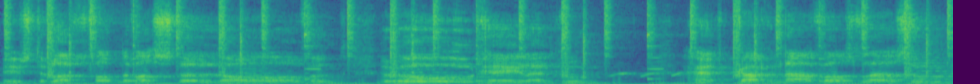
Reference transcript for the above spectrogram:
is de vlag van de vastelavond. Rood, geel en groen, het carnavalsblazoen.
